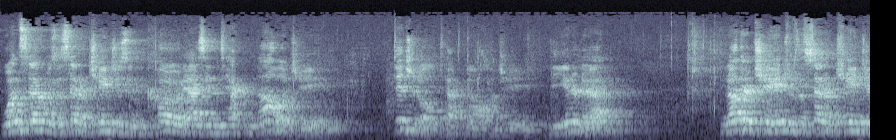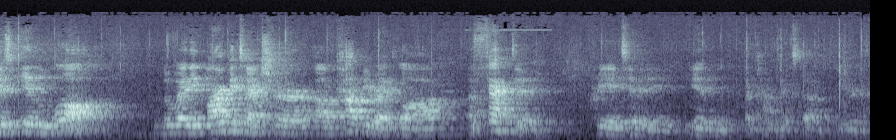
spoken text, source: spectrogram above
One set was a set of changes in code, as in technology, digital technology, the internet. Another change was a set of changes in law, the way the architecture of copyright law affected creativity in the context of the internet.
